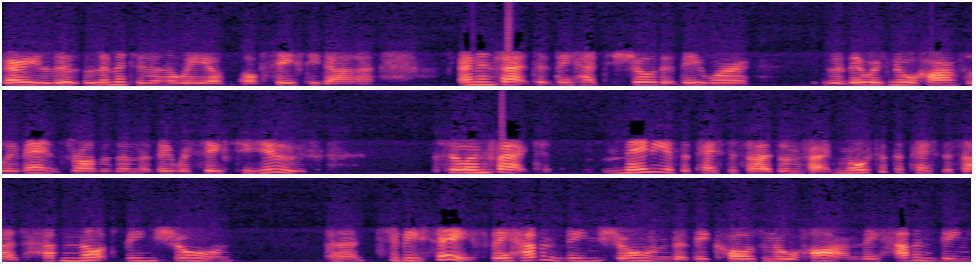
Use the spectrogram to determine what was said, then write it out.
very li- limited in the way of, of safety data. And in fact, that they had to show that they were that there was no harmful events rather than that they were safe to use. So in fact, many of the pesticides, in fact, most of the pesticides have not been shown uh, to be safe. They haven't been shown that they cause no harm. They haven't been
